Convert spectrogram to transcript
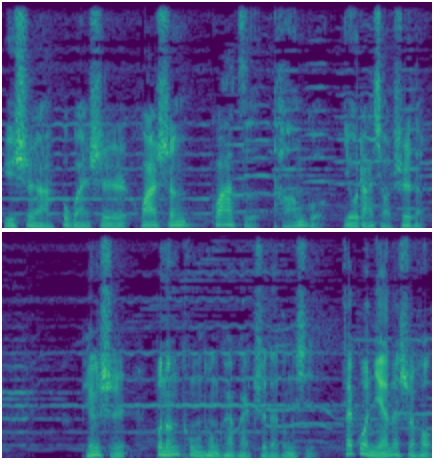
于是啊，不管是花生、瓜子、糖果、油炸小吃等，平时不能痛痛快快吃的东西，在过年的时候，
